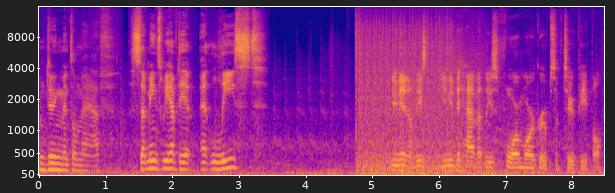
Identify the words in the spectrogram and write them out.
I'm doing mental math, so that means we have to hit at least You need at least you need to have at least four more groups of two people.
